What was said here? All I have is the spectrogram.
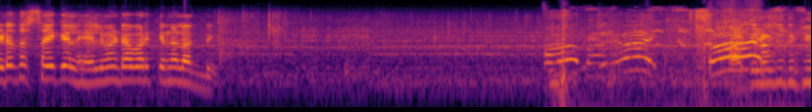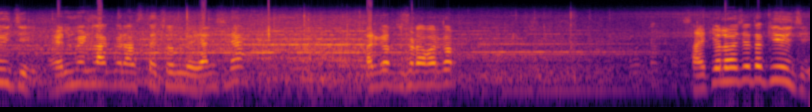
এটা তো সাইকেল হেলমেট আবার কেন লাগবে? সাইকেল হয়েছে তো কি হয়েছে? হেলমেট লাগবে রাস্তায় চলবে জানিস না? বার কর দুশোটা বার কর। সাইকেল হয়েছে তো কি হয়েছে?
